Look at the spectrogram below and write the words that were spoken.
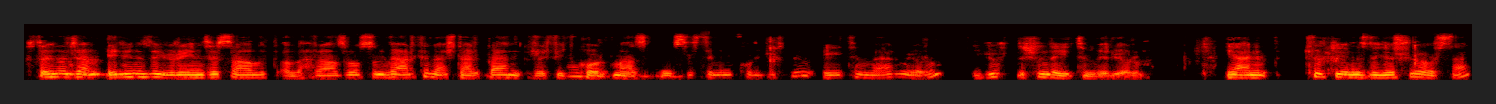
Sayın Hocam elinize yüreğinize sağlık. Allah razı olsun. Ve arkadaşlar ben Refik Korkmaz bu sistemin kurucusuyum. Eğitim vermiyorum. Yurt dışında eğitim veriyorum. Yani Türkiye'mizde yaşıyorsak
